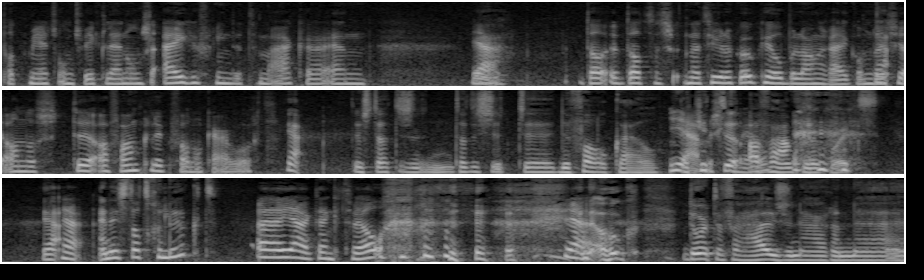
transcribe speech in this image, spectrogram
wat meer te ontwikkelen. En onze eigen vrienden te maken. En ja, Ja. Dat, dat is natuurlijk ook heel belangrijk. Omdat je anders te afhankelijk van elkaar wordt. Dus dat is, een, dat is het, eh, de valkuil. Ja, dat je te wel. afhankelijk wordt. Ja. Ja. En is dat gelukt? Eh, ja, ik denk het wel. ja. En ook door te verhuizen naar een, eh,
